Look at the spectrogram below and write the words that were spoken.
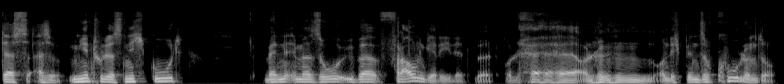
dass, also mir tut das nicht gut, wenn immer so über Frauen geredet wird und, und, ich bin so cool und so.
